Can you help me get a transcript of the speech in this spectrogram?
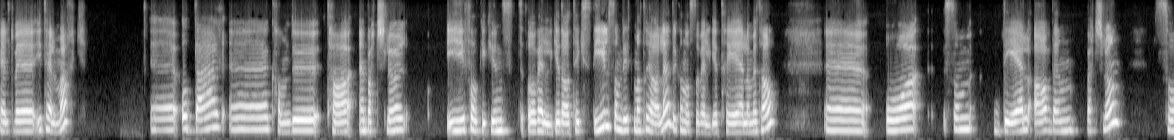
helt ved, i Telemark. Eh, og der eh, kan du ta en bachelor i folkekunst og velge da tekstil som ditt materiale. Du kan også velge tre eller metall. Eh, og som del av den bacheloren så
